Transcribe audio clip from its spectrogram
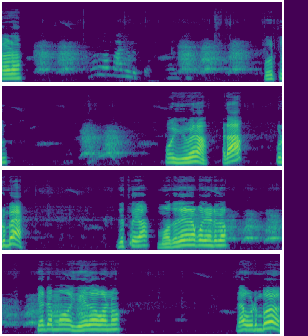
എടാ ഓർത്തു ഓ ഇരുവനാ. എടാ കുടുംബേ. ഇതെത്രയാ? മുതലേനെ പോലെ ഉണ്ടല്ലോ. എന്റെ അമ്മോ ഏതോ വണ്ണു? എടാ കുടുംബ്.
